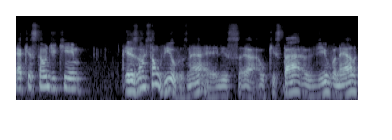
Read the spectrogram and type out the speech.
É a questão de que eles não estão vivos, né? Eles, eh, o que está vivo nela,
